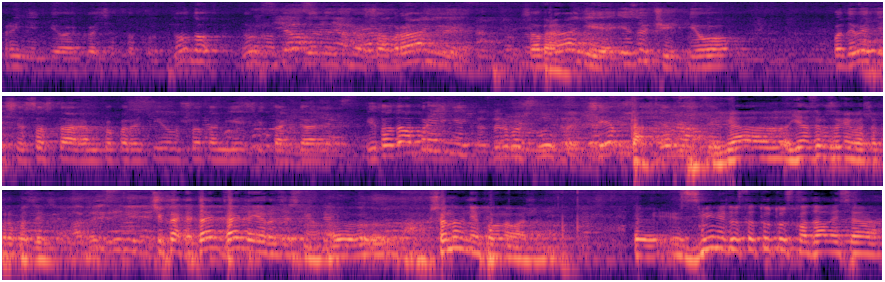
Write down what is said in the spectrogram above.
прийняти його якийсь статут. Ну, ну, нужно до следующего собрання, ізучити його, подивитися со старим кооперативом, що там є і так далі. І тоді прийняти. Треба слухати. Всім, Так, я, я зрозумів вашу пропозицію. Чекайте, дай, дайте я роз'ясню. Е, Шановні повноважені, е, зміни до статуту складалися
